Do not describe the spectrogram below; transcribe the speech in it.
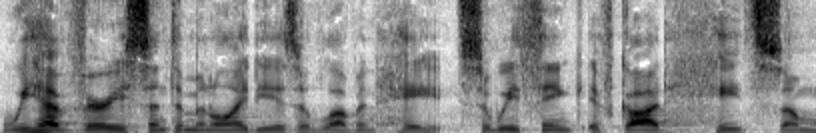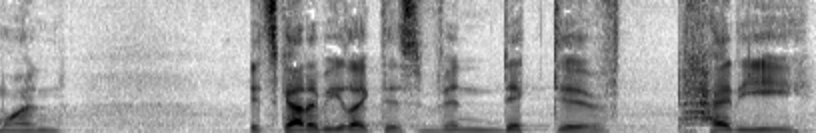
We have very sentimental ideas of love and hate. So we think if God hates someone, it's got to be like this vindictive, petty,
